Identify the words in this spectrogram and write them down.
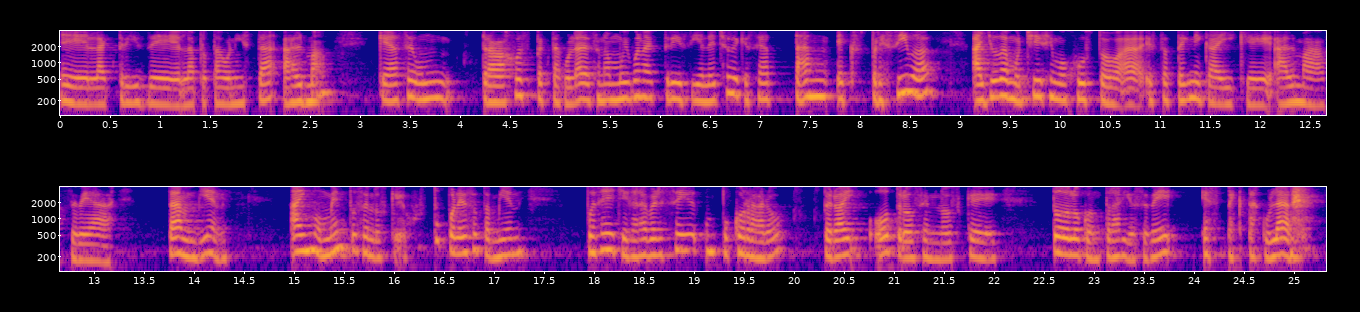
eh, la actriz de la protagonista, Alma, que hace un trabajo espectacular, es una muy buena actriz y el hecho de que sea tan expresiva ayuda muchísimo justo a esta técnica y que Alma se vea tan bien hay momentos en los que justo por eso también puede llegar a verse un poco raro, pero hay otros en los que todo lo contrario, se ve espectacular.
